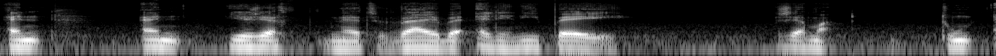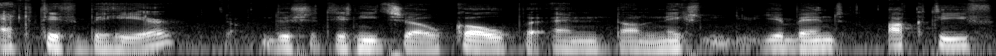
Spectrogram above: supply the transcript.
En, en je zegt net, wij hebben NNIP, zeg maar, toen active beheer. Ja. Dus het is niet zo kopen en dan niks. Je bent actief,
